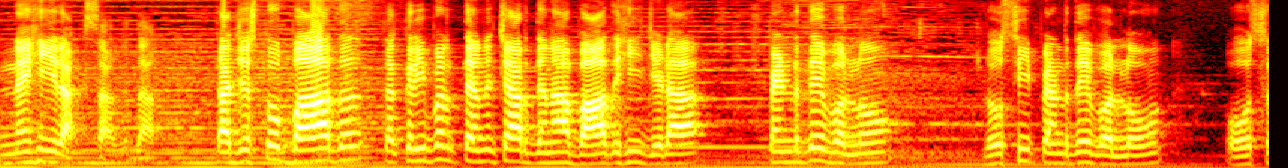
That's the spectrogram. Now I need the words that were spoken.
ਨਹੀਂ ਰੱਖ ਸਕਦਾ। ਤਾਂ ਜਿਸ ਤੋਂ ਬਾਅਦ ਤਕਰੀਬਨ 3-4 ਦਿਨਾਂ ਬਾਅਦ ਹੀ ਜਿਹੜਾ ਪਿੰਡ ਦੇ ਵੱਲੋਂ, ਰੋਸੀ ਪਿੰਡ ਦੇ ਵੱਲੋਂ, ਉਸ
